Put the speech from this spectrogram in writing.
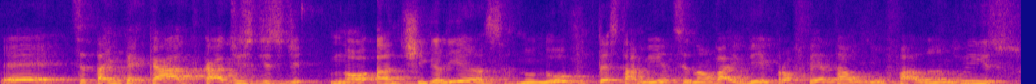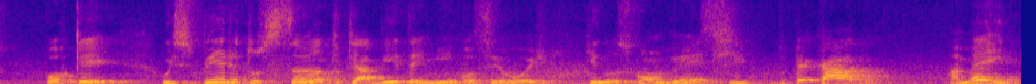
é, você está em pecado por causa disso, disso, disso. No, antiga aliança. No Novo Testamento você não vai ver profeta algum falando isso. Por quê? O Espírito Santo que habita em mim, você hoje, que nos convence do pecado. Amém?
